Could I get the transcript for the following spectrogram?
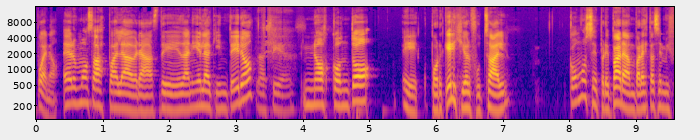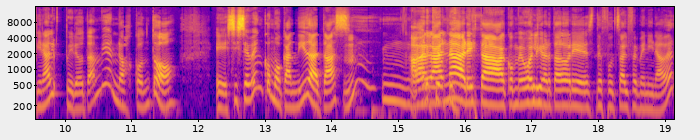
Bueno, hermosas palabras de Daniela Quintero. Así es. Nos contó eh, por qué eligió el futsal, cómo se preparan para esta semifinal, pero también nos contó eh, si se ven como candidatas mm, A a, ver, ¿qué ganar esta Conmebol Libertadores de futsal femenina. A ver.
